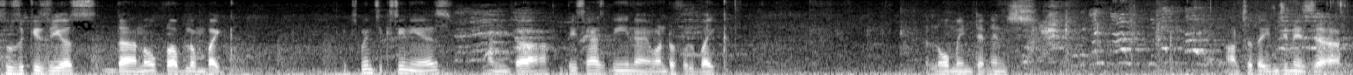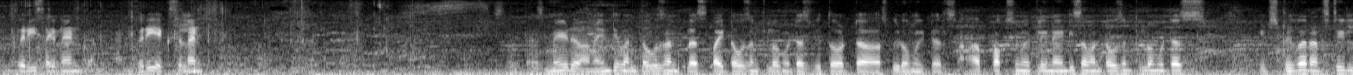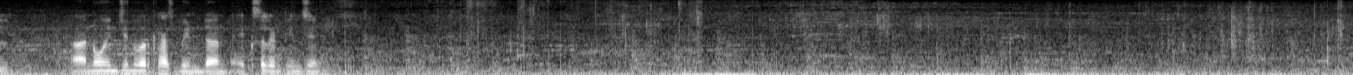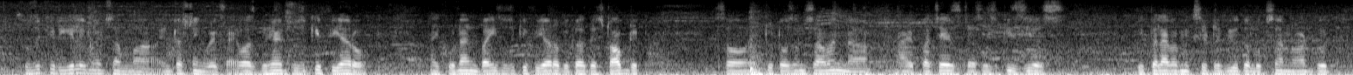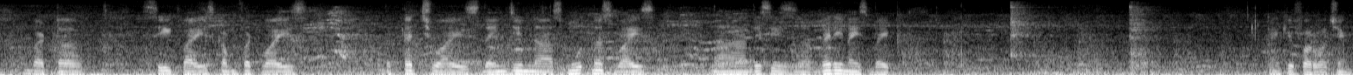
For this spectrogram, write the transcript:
Suzuki Zeus, the no problem bike. It's been 16 years and uh, this has been a wonderful bike. Low maintenance. Also, the engine is uh, very silent and very excellent. So it has made uh, 91,000 plus 5,000 kilometers without uh, speedometers. Approximately 97,000 kilometers it's driven and still uh, no engine work has been done. Excellent engine. Suzuki really made some uh, interesting bikes. I was behind Suzuki Fiero. I couldn't buy Suzuki Fiero because they stopped it. So in 2007, uh, I purchased a Suzuki Zeus. People have a mixed review. The looks are not good, but uh, seat wise, comfort wise, the touch wise, the engine uh, smoothness wise, uh, this is a very nice bike. Thank you for watching.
